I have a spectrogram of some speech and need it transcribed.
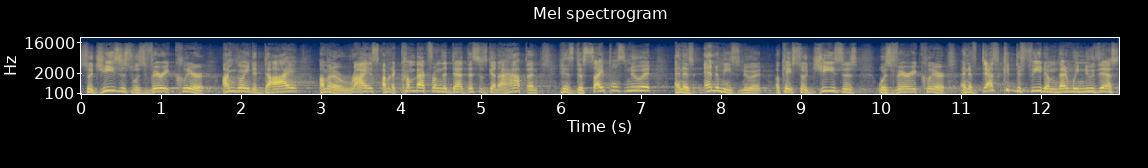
So Jesus was very clear I'm going to die. I'm going to rise. I'm going to come back from the dead. This is going to happen. His disciples knew it and his enemies knew it. Okay? So Jesus was very clear. And if death could defeat him, then we knew this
